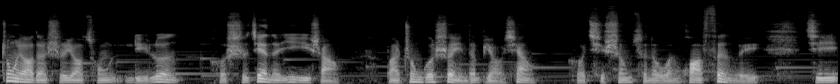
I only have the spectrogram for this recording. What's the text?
重要的是要从理论和实践的意义上，把中国摄影的表象和其生存的文化氛围及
